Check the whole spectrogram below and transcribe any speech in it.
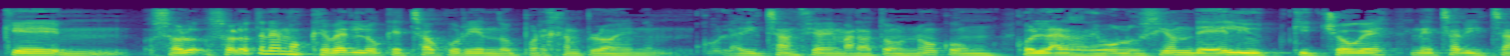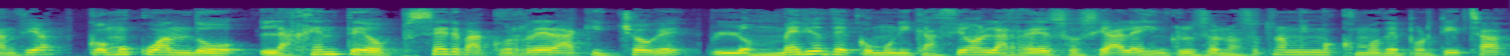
que mm, solo, solo tenemos que ver lo que está ocurriendo, por ejemplo, en, con la distancia de maratón, ¿no? Con, con la revolución de Eliud Kipchoge en esta distancia. Como cuando la gente observa correr a Kipchoge, los medios de comunicación, las redes sociales, incluso nosotros mismos como deportistas,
